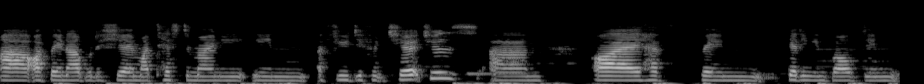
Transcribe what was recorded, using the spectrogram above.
Uh, I've been able to share my testimony in a few different churches. Um, I have been getting involved in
